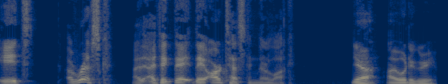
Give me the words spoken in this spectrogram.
it's a risk I, I think they, they are testing their luck yeah, I would agree.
